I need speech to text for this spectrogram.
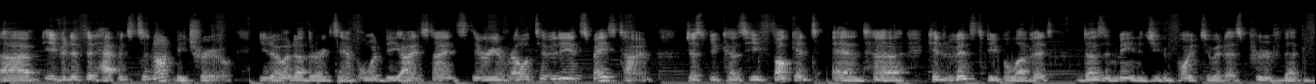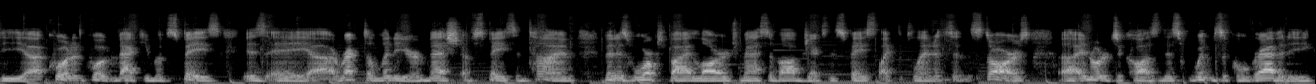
uh, even if it happens to not be true. You know, another example would be Einstein's theory of relativity in space-time. Just because he thunk it and uh, convinced people of it doesn't mean that you can point to it as proof that the uh, quote-unquote vacuum of space is a uh, rectilinear mesh of space and time that is warped by large massive objects in space like the planets and the stars uh, in order to cause this whimsical gravity,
